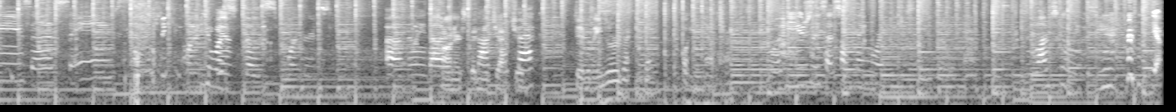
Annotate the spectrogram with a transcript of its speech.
Jesus saves. He was those workers a million dollar Connor's been rejected. track. Did was Angel rejected that? Oh, he didn't have the track. Well, he usually says something where he just Well, I'm just gonna leave this here. yeah.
